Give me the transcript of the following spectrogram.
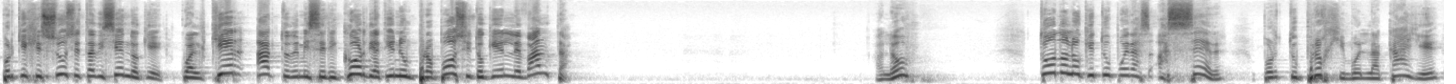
Porque Jesús está diciendo que cualquier acto de misericordia tiene un propósito que Él levanta. ¿Aló? Todo lo que tú puedas hacer por tu prójimo en la calle,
